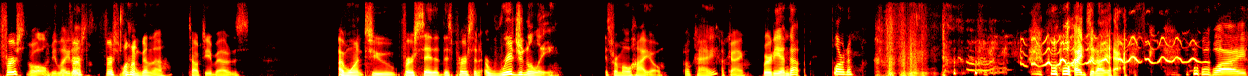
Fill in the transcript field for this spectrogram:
First of all, first up. first one I'm gonna talk to you about is I want to first say that this person originally is from Ohio. Okay. Okay, Where'd he end up? Florida. Why did I ask? Why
